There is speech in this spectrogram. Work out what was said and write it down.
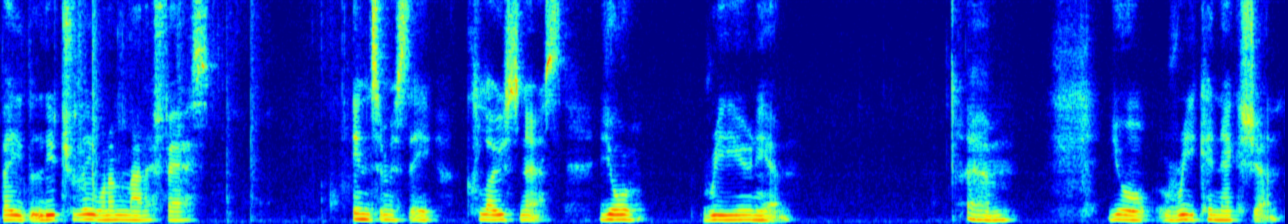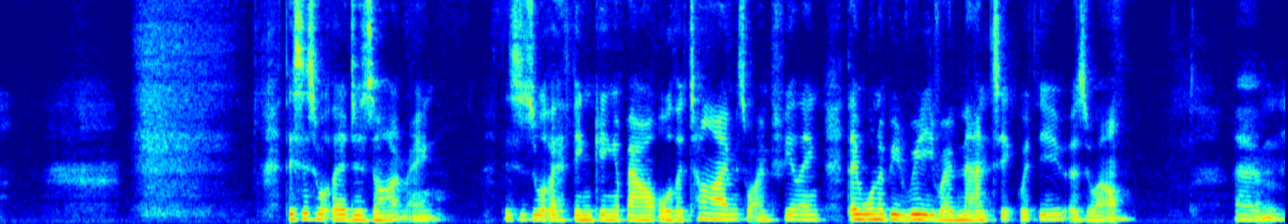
They literally want to manifest intimacy, closeness, your reunion, um, your reconnection. This is what they're desiring. This is what they're thinking about all the time, is what I'm feeling. They want to be really romantic with you as well. Um,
